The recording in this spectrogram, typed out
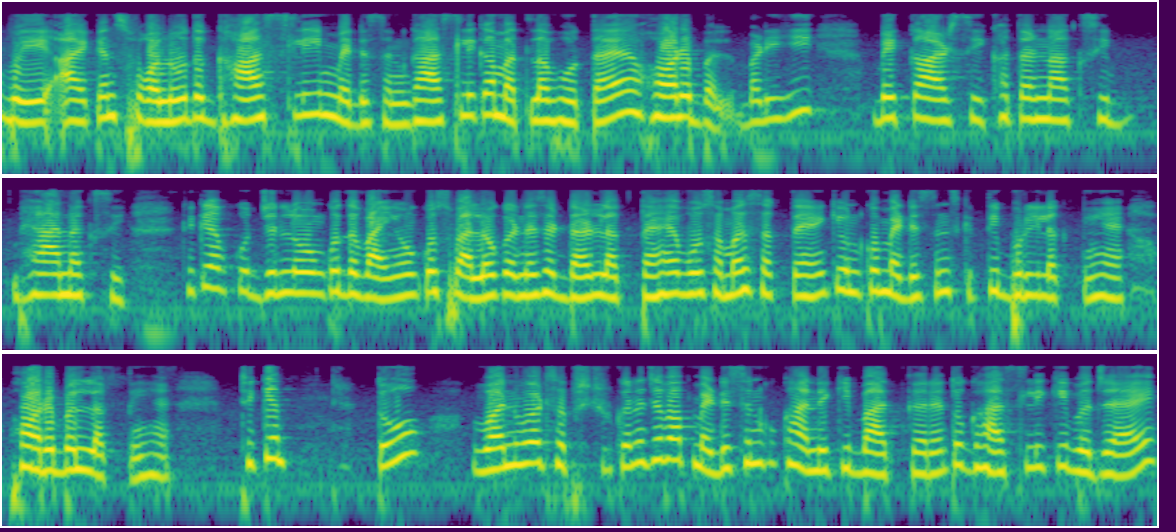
वे आई कैन स्वॉलो द घासली मेडिसिन घासली का मतलब होता है हॉरेबल बड़ी ही बेकार सी, खतरनाक सी, भयानक सी। ठीक है, अब कुछ जिन लोगों को, दवाइयों को स्वेलो करने से डर लगता है, वो समझ सकते हैं कि उनको मेडिसिन कितनी बुरी लगती हैं हॉरेबल लगती हैं। ठीक है तो वन वर्ड सब्सटीट्यूट करें। जब आप मेडिसिन को खाने की बात करें तो घासली की बजाय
